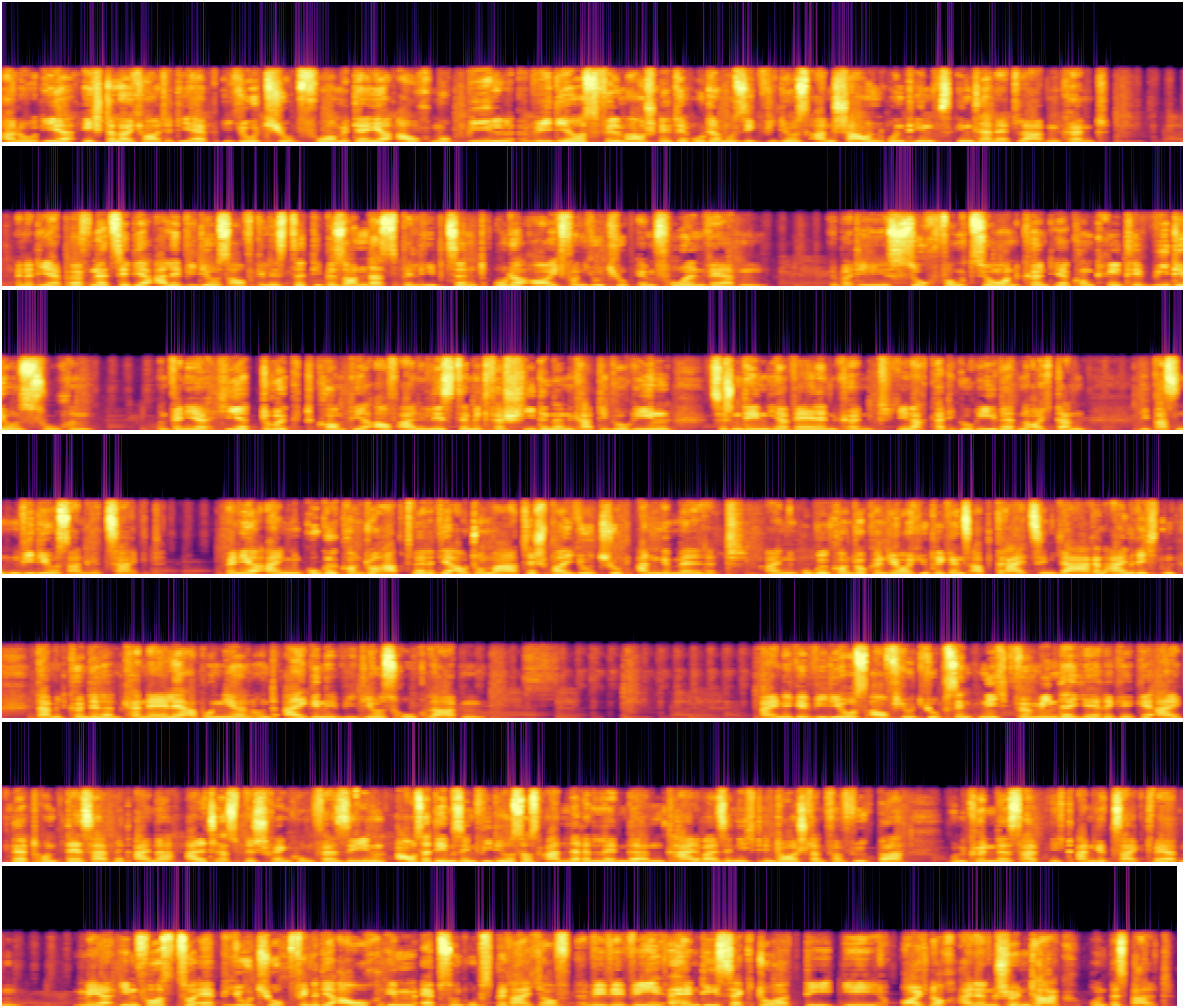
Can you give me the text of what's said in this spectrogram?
Hallo ihr, ich stelle euch heute die App YouTube vor, mit der ihr auch mobil Videos, Filmausschnitte oder Musikvideos anschauen und ins Internet laden könnt. Wenn ihr die App öffnet, seht ihr alle Videos aufgelistet, die besonders beliebt sind oder euch von YouTube empfohlen werden. Über die Suchfunktion könnt ihr konkrete Videos suchen. Und wenn ihr hier drückt, kommt ihr auf eine Liste mit verschiedenen Kategorien, zwischen denen ihr wählen könnt. Je nach Kategorie werden euch dann die passenden Videos angezeigt. Wenn ihr ein Google-Konto habt, werdet ihr automatisch bei YouTube angemeldet. Ein Google-Konto könnt ihr euch übrigens ab 13 Jahren einrichten. Damit könnt ihr dann Kanäle abonnieren und eigene Videos hochladen. Einige Videos auf YouTube sind nicht für Minderjährige geeignet und deshalb mit einer Altersbeschränkung versehen. Außerdem sind Videos aus anderen Ländern teilweise nicht in Deutschland verfügbar und können deshalb nicht angezeigt werden. Mehr Infos zur App YouTube findet ihr auch im Apps und Ups Bereich auf www.handysektor.de. Euch noch einen schönen Tag und bis bald.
